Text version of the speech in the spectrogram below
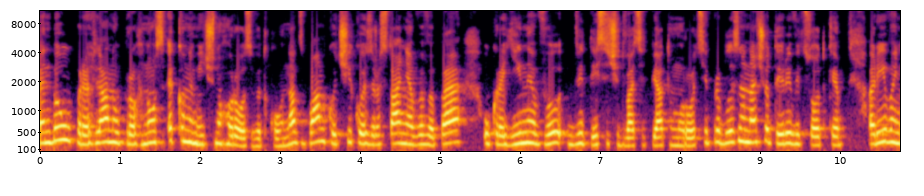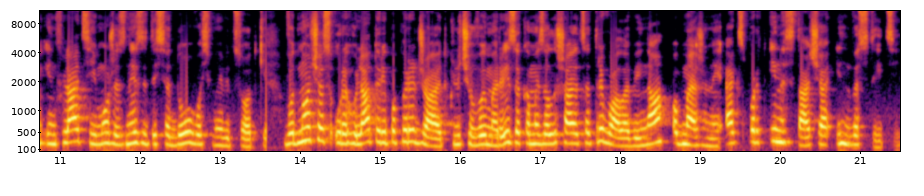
НБУ переглянув прогноз економічного розвитку. Нацбанк очікує зростання ВВП України в 2025 році приблизно на 4%, а рівень інфляції може знизитися до 8%. Водночас у регуляторі попереджають, ключовими ризиками залишаються тривала війна, обмежений експорт і нестача інвестицій.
